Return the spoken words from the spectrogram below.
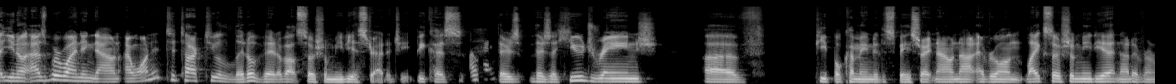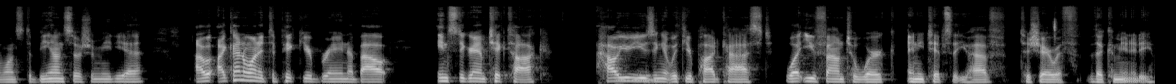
you know, as we're winding down, I wanted to talk to you a little bit about social media strategy because okay. there's there's a huge range of people coming into the space right now. Not everyone likes social media. Not everyone wants to be on social media. I, I kind of wanted to pick your brain about Instagram, TikTok, how you're mm-hmm. using it with your podcast, what you found to work, any tips that you have to share with the community.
